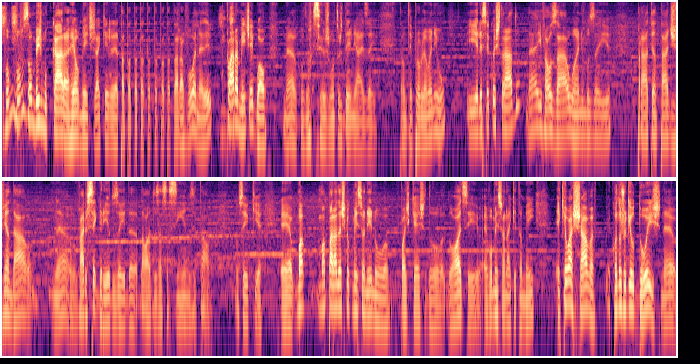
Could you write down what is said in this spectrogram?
vamos, vamos usar o mesmo cara realmente, já que ele é tataravô, né? Ele claramente é igual, né? Quando você junta os DNAs aí. Então não tem problema nenhum. E ele é sequestrado, né? E vai usar o Animus aí pra tentar desvendar né, vários segredos aí da, da Ordem dos Assassinos e tal. Não sei o que. É, uma, uma parada acho que eu mencionei no podcast do, do Odyssey, eu vou mencionar aqui também, é que eu achava, quando eu joguei o 2, né,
